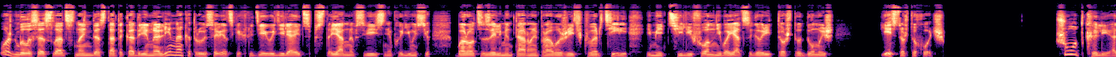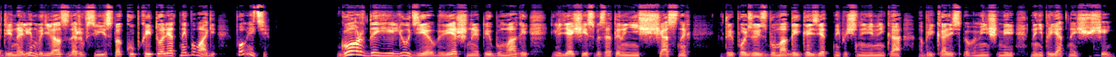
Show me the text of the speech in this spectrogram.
Можно было сослаться на недостаток адреналина, который у советских людей выделяется постоянно в связи с необходимостью бороться за элементарное право жить в квартире, иметь телефон, не бояться говорить то, что думаешь, есть то, что хочешь. Шутка ли, адреналин выделялся даже в связи с покупкой туалетной бумаги, помните? Гордые люди, обвешанные этой бумагой, глядящие с высоты на несчастных, которые, пользуясь бумагой газетной, почти наверняка обрекались по, меньшей мере на неприятные ощущения.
